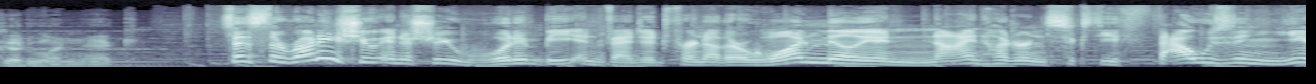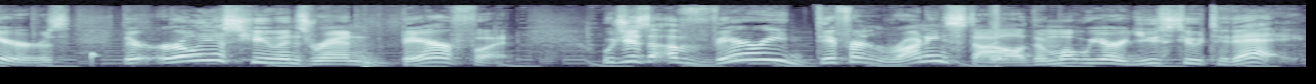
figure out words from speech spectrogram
Good one, Nick. Since the running shoe industry wouldn't be invented for another 1,960,000 years, the earliest humans ran barefoot, which is a very different running style than what we are used to today.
